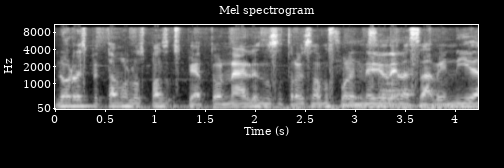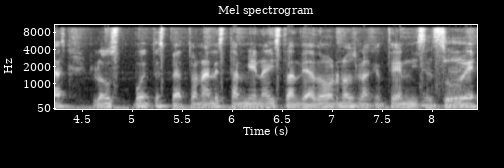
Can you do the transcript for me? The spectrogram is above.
no respetamos los pasos peatonales, nos atravesamos por sí, el medio de las avenidas, los puentes peatonales también ahí están de adornos, la gente ya ni se sí. sube,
